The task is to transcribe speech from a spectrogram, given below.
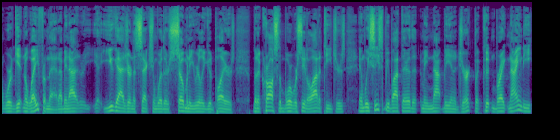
we're getting away from that. I mean, I you guys are in a section where there's so many really good players, but across the board, we're seeing a lot of teachers, and we see some people out there that I mean, not being a jerk, but couldn't break ninety,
